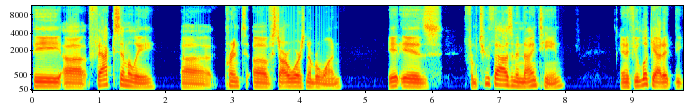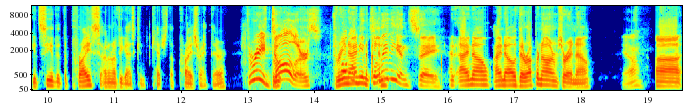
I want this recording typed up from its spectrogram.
the uh, facsimile uh, print of Star Wars number one. It is from 2019. And if you look at it, you can see that the price, I don't know if you guys can catch the price right there. Three dollars. Three What ninety would the nine. Canadians say? I know, I know. They're up in arms right now. Yeah. Uh,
